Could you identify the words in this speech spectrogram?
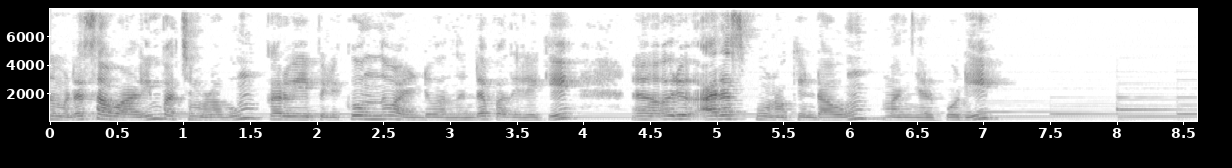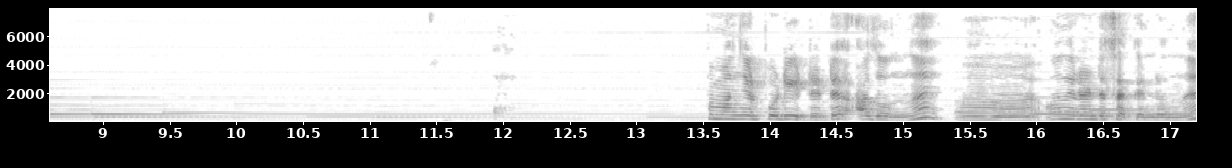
നമ്മുടെ സവാളയും പച്ചമുളകും കറിവേപ്പിലക്കും ഒന്ന് വഴണ്ട് വന്നിട്ടുണ്ട്. അപ്പം അതിലേക്ക് ഒരു അര സ്പൂണൊക്കെ ഉണ്ടാവും മഞ്ഞൾപ്പൊടി. അപ്പം മഞ്ഞൾപ്പൊടി ഇട്ടിട്ട് അതൊന്ന് ഒന്ന് രണ്ട് സെക്കൻഡ് ഒന്ന്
